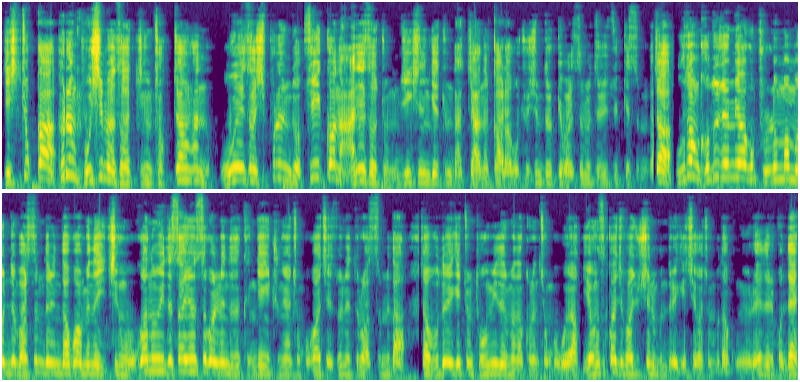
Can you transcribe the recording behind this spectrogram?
이제 시초가 흐름 보시면서 지금 적정한 5에서 10% 정도 수익권 안에서 좀 움직이시는 게 좀 낫지 않을까라고 조심스럽게 말씀을 드릴 수 있겠습니다. 자 우선 거두재미하고 블룸만 먼저 말씀드린다고 하면은 이 지금 오가노이드 사이언스 관련돼서 굉장히 중요한 정보가 제 손에 들어왔습니다. 자 모두에게 좀 도움이 될 만한 그런 정보고요. 이 영상까지 봐주시는 분들에게 제가 전부 다 공유를 해드릴 건데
